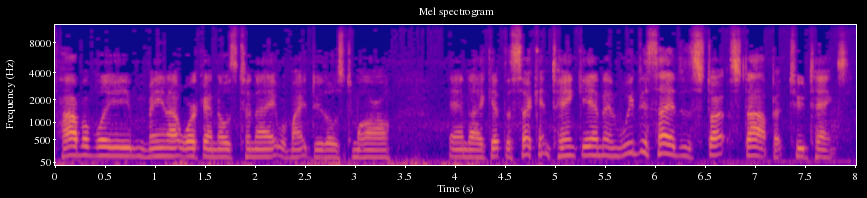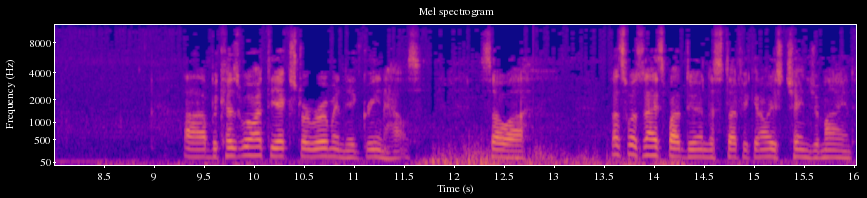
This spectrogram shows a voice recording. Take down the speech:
Probably may not work on those tonight. We might do those tomorrow. And I get the second tank in and we decided to start, stop at two tanks uh, because we want the extra room in the greenhouse. So uh, that's what's nice about doing this stuff. You can always change your mind.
